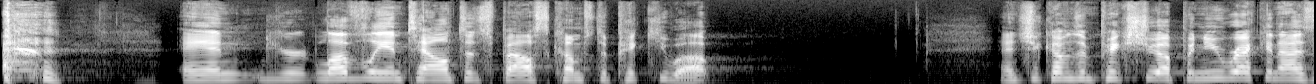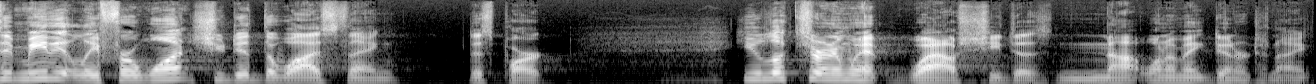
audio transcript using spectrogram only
and your lovely and talented spouse comes to pick you up. And she comes and picks you up, and you recognize immediately for once you did the wise thing, this part. You looked at her and went, Wow, she does not want to make dinner tonight.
